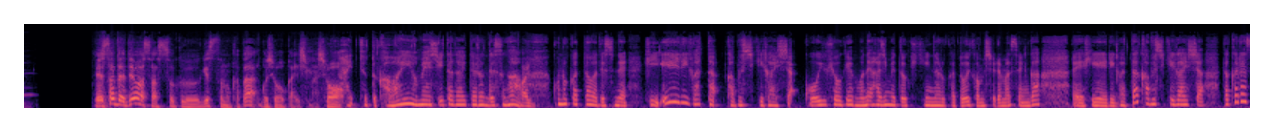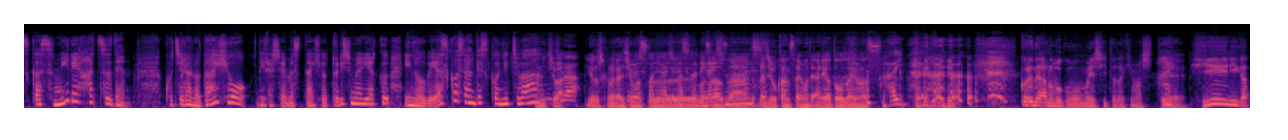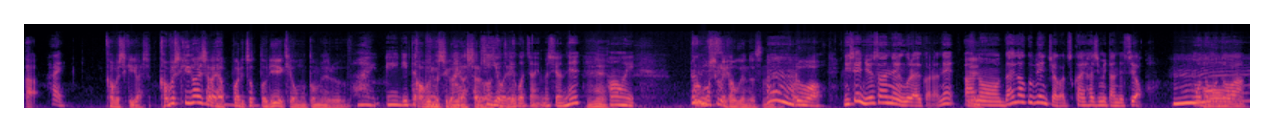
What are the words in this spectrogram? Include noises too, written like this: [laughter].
えさてでは早速ゲストの方ご紹介しましょう。はい、ちょっと可愛いお名刺いただいてるんですが、はい、この方はですね、非営利型株式会社、こういう表現もね、初めてお聞きになる方多いかもしれませんが、えー、非営利型株式会社、宝塚すみれ発電、こちらの代表でいらっしゃいます、代表取締役、井上康子さんです。こんにちは。こんにちは。よろしくお願いします。お願いします。お願いします。ラジオ関西までありがとうございます。はい。[laughs] これね、あの僕も名刺いただきまして、はい、非営利型。はい。株式会社。株式会社はやっぱりちょっと利益を求める株主がいらっしゃるわけで、はい、企業でございますよね。ね。はい。これ面白い表現ですね。うん、これは？2013年ぐらいからね、あの、大学ベンチャーが使い始めたんですよ。もともとは。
